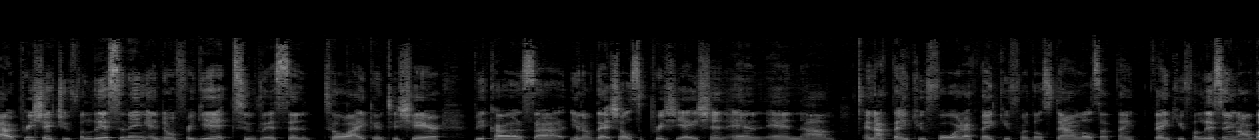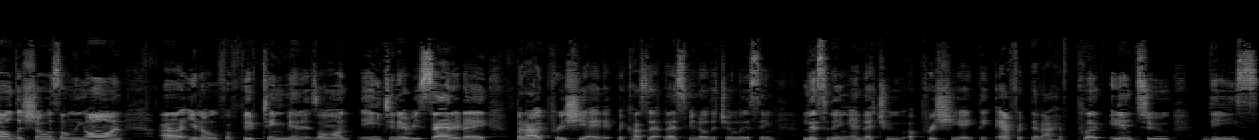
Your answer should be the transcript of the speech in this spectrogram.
I appreciate you for listening, and don't forget to listen, to like, and to share because uh, you know that shows appreciation and and um, and I thank you for it. I thank you for those downloads. I thank thank you for listening. Although the show is only on, uh, you know, for 15 minutes on each and every Saturday, but I appreciate it because that lets me know that you're listening listening and that you appreciate the effort that I have put into these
